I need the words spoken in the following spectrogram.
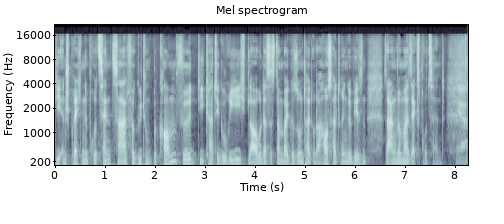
die entsprechende Prozentzahl Vergütung bekommen für die Kategorie, ich glaube, das ist dann bei Gesundheit oder Haushalt drin gewesen, sagen wir mal sechs Prozent. Ja.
